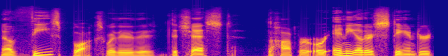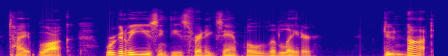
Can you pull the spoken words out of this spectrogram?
Now these blocks, whether they're the chest, the hopper, or any other standard type block, we're going to be using these for an example a little later, do not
